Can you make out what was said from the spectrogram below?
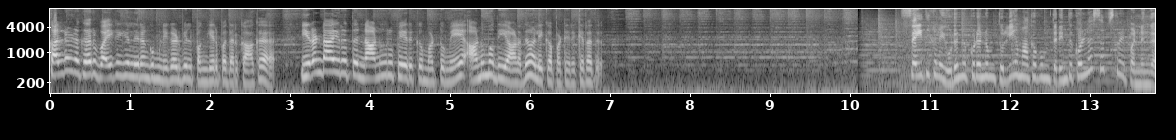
கள்ளழகர் வைகையில் இறங்கும் நிகழ்வில் பங்கேற்பதற்காக இரண்டாயிரத்து நானூறு பேருக்கு மட்டுமே அனுமதியானது அளிக்கப்பட்டிருக்கிறது. செய்திகளை உடனுக்குடனும் துல்லியமாகவும் தெரிந்து கொள்ள சப்ஸ்கிரைப் பண்ணுங்க.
